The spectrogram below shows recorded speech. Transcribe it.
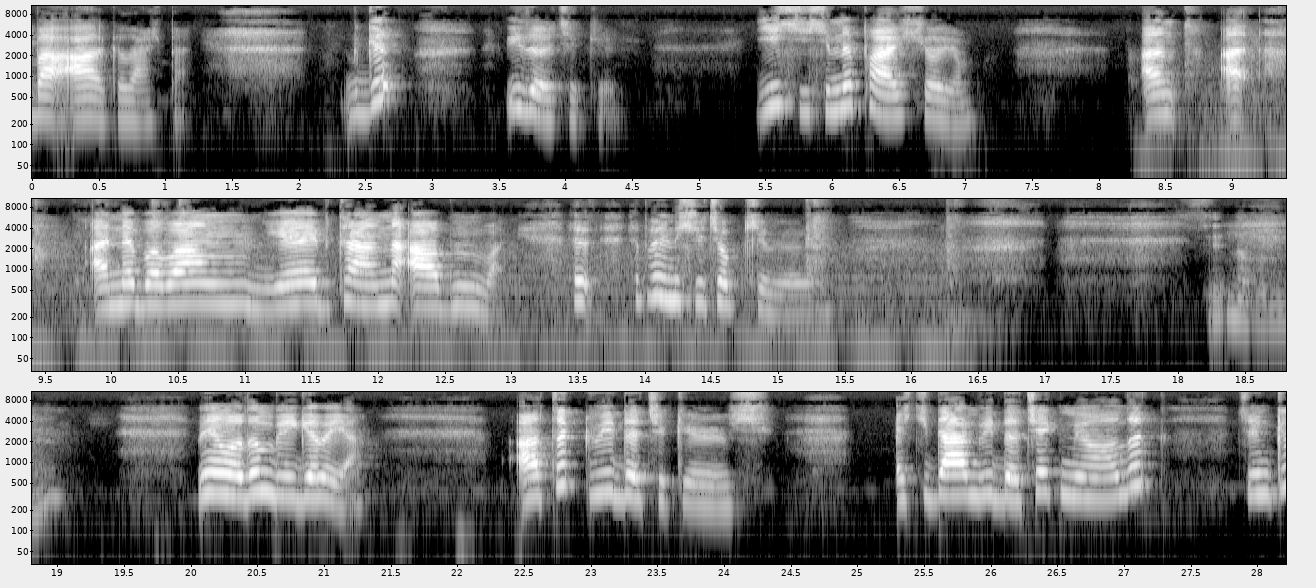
Merhaba arkadaşlar. Bugün video çekiyorum. İlk işimi paylaşıyorum. An, a- anne babam ve bir tane abim var. Hep, hepinizi çok seviyorum. Senin adın ne? Benim adım Bilge Beyan. Artık video çekiyoruz. Eskiden video çekmiyorduk. Çünkü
